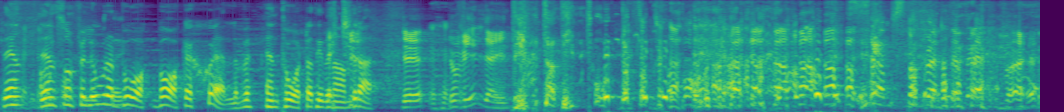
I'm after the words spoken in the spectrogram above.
den, den som förlorar bak, bakar själv en tårta till den andra. Du, då vill jag ju inte ta din tårta som du har bakat. Sämsta bettet ever.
